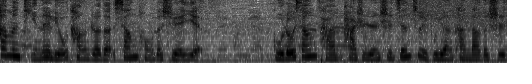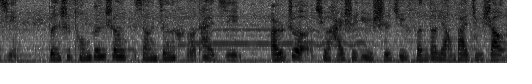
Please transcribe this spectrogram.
他们体内流淌着的相同的血液，骨肉相残，怕是人世间最不愿看到的事情。本是同根生，相煎何太急，而这却还是玉石俱焚的两败俱伤。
